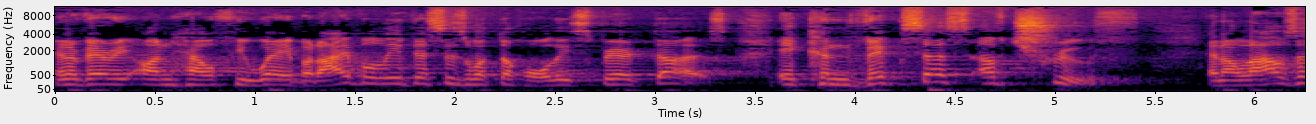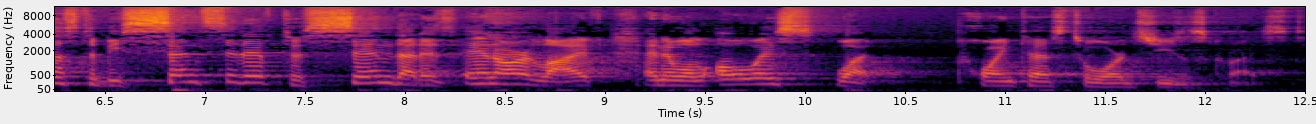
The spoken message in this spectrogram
in a very unhealthy way, but I believe this is what the Holy Spirit does. It convicts us of truth and allows us to be sensitive to sin that is in our life, and it will always, what? Point us towards Jesus Christ.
